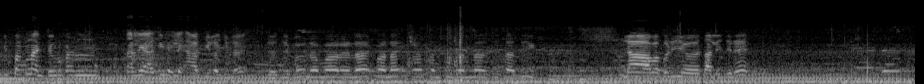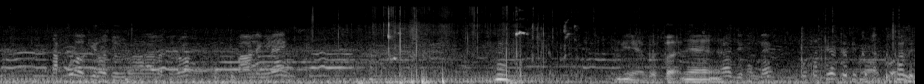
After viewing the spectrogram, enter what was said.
Jepang lancang kan tali lagi tali lagi lah jelas. Jadi bang nama rela panak ka tempuran na si Lah apa dia tali je deh. Sapu kira tu ala tu paling leng. Ini ya bapaknya kan tapi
